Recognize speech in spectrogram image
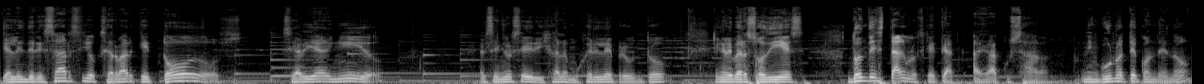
Y al enderezarse y observar que todos se habían ido, el Señor se dirigió a la mujer y le preguntó en el verso 10, ¿dónde están los que te acusaban? ¿Ninguno te condenó?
